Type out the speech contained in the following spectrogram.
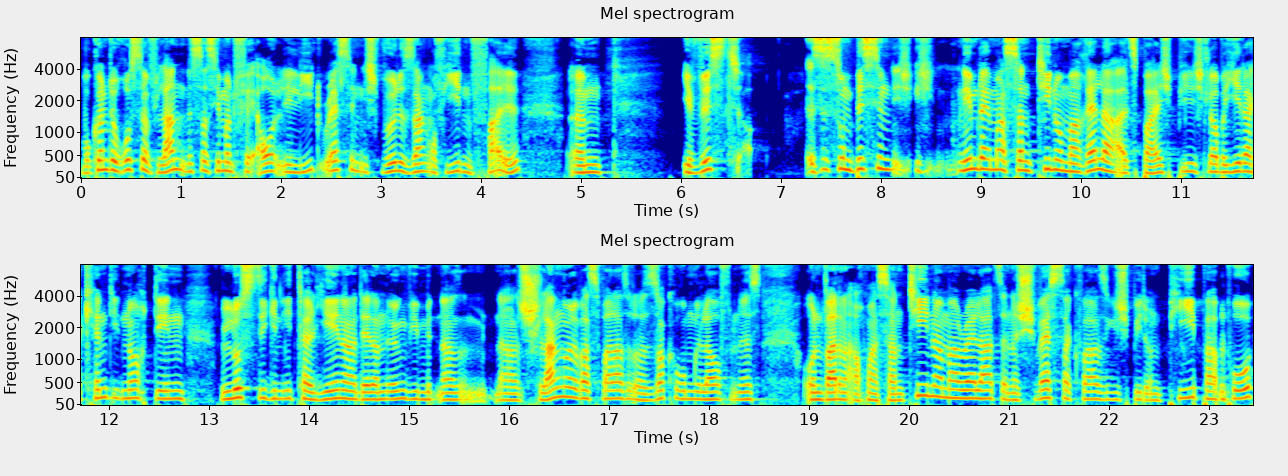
Wo könnte Rusev landen? Ist das jemand für All Elite Wrestling? Ich würde sagen, auf jeden Fall. Ähm, ihr wisst, es ist so ein bisschen, ich, ich nehme da immer Santino Marella als Beispiel. Ich glaube, jeder kennt ihn noch, den lustigen Italiener, der dann irgendwie mit einer, mit einer Schlange oder was war das, oder Socke rumgelaufen ist und war dann auch mal Santino Marella, hat seine Schwester quasi gespielt und Pipapo.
